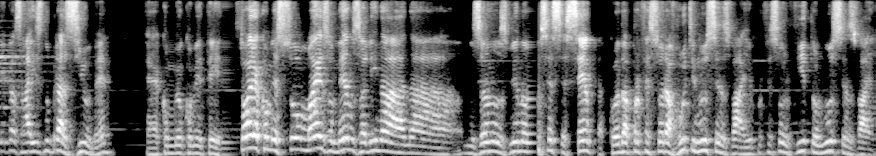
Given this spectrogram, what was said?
Teve as raízes no Brasil, né? É, como eu comentei. A história começou mais ou menos ali na, na, nos anos 1960, quando a professora Ruth Nussenswein e o professor Vitor Nussenswein,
